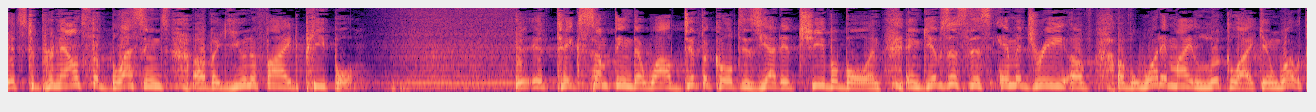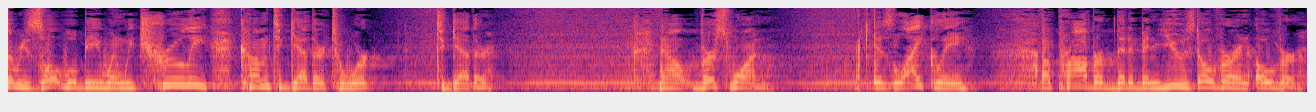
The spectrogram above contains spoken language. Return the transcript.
It's to pronounce the blessings of a unified people it, it, takes something that while difficult is yet achievable and, and gives us this imagery of, of what it might look like and what the result will be when we truly come together to work together. Now, verse 1 is likely a proverb that had been used over and over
